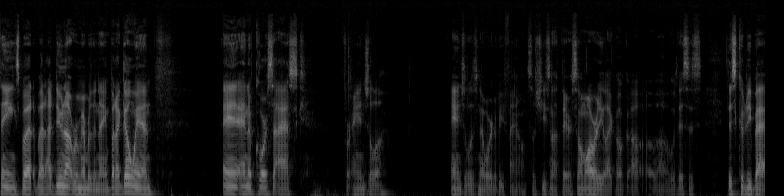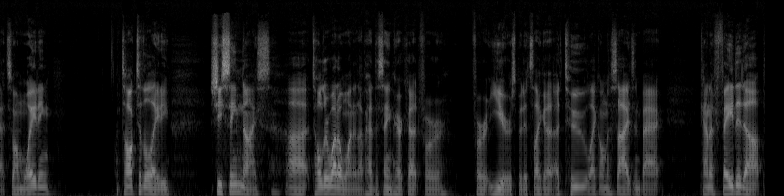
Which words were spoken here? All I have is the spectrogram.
things. But but I do not remember the name. But I go in, and, and of course I ask for Angela. Angela's nowhere to be found, so she's not there. So I'm already like, oh, oh, this is this could be bad. So I'm waiting. I talked to the lady. She seemed nice. Uh, told her what I wanted. I've had the same haircut for for years, but it's like a, a two, like on the sides and back, kind of faded up,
